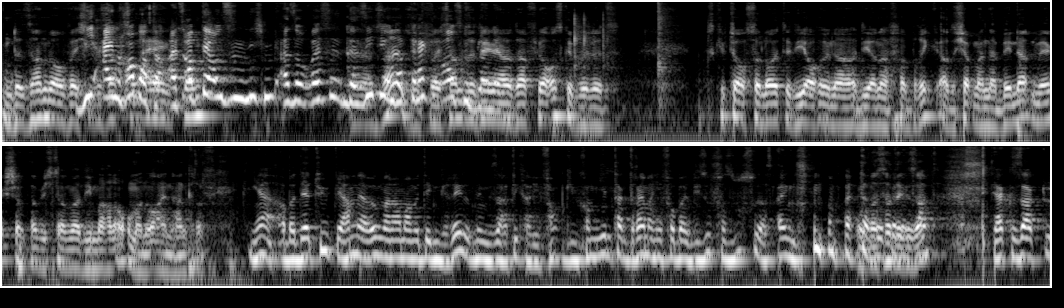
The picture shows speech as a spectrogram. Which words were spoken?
Und dann haben wir auch welche Wie ein gesagt, so, Roboter, ey, als ob der uns nicht, also weißt du, der kann sieht ja hat direkt Vielleicht haben sie den ja ausgeblendet. dafür ausgebildet. Es gibt ja auch so Leute, die auch in der, die an der Fabrik, also ich habe mal in der Behindertenwerkstatt, habe ich da mal, die machen auch immer nur einen Handgriff. Ja, aber der Typ, wir haben ja irgendwann auch mal mit dem geredet und dem gesagt, Dicker, wir, kommen jeden Tag dreimal hier vorbei, wieso versuchst du das eigentlich immer weiter? Und was hat er gesagt? Der hat gesagt, äh,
